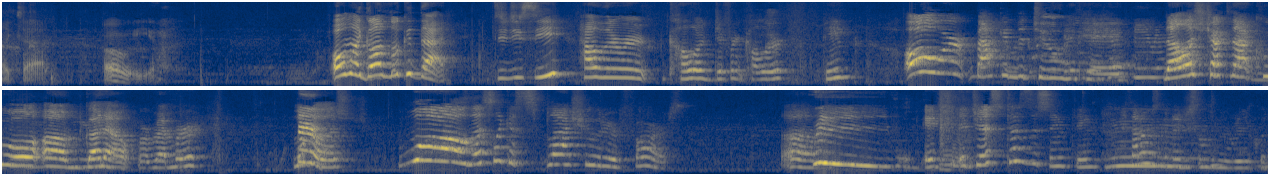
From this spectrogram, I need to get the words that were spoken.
like that? Oh yeah. Oh my God! Look at that. Did you see how they were colored different color pink? Oh, we're back in the tube. Okay. Now let's check that cool um gun out. Remember? Look at this. Whoa, that's like a splash shooter farce. Um, it, it just does the same thing. I thought I was gonna do something really cool.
